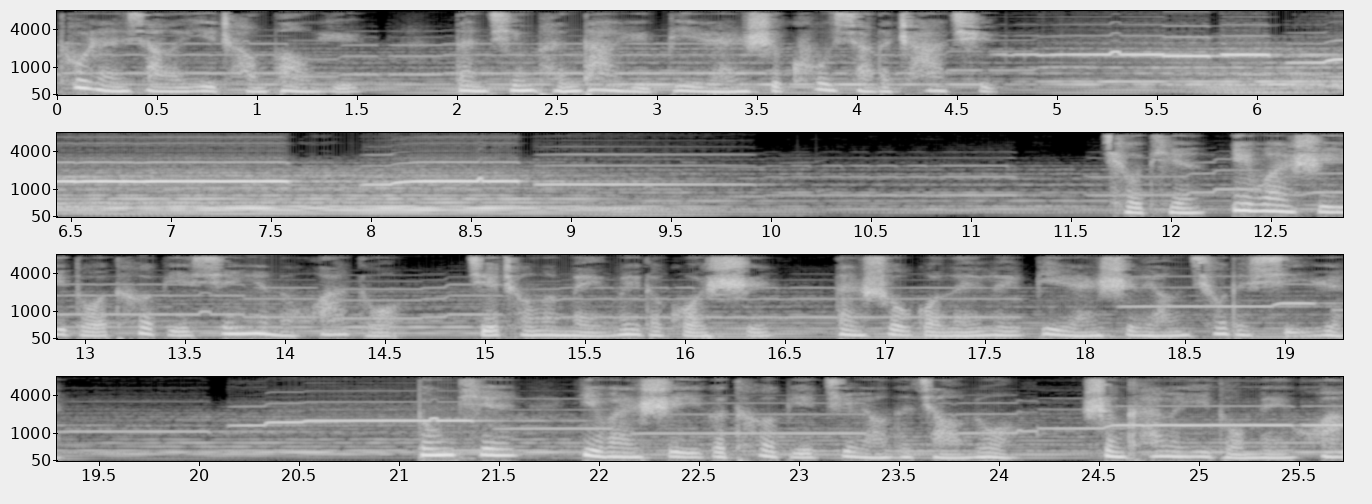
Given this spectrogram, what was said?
突然下了一场暴雨。但倾盆大雨必然是酷夏的插曲。秋天，意外是一朵特别鲜艳的花朵，结成了美味的果实。但硕果累累必然是凉秋的喜悦。冬天，意外是一个特别寂寥的角落，盛开了一朵梅花。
